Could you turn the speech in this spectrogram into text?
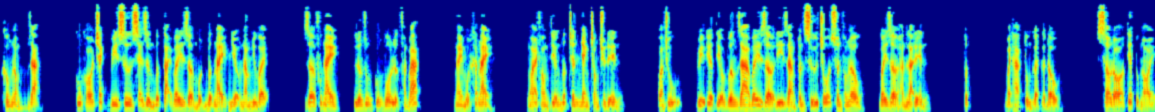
không lòng dạ. Cũng khó trách vi sư sẽ dừng bước tại bây giờ một bước này nhiều năm như vậy. Giờ phút này, lương dung cũng vô lực phản bác. Ngay một khắc này, ngoài phòng tiếng bước chân nhanh chóng chuyển đến. Quan chủ, vị tiêu tiểu vương ra bây giờ đi giang tuần sứ chỗ xuân phong lâu, bây giờ hẳn là đến. Tốt. bạch hạc tùng gật gật đầu. Sau đó tiếp tục nói,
